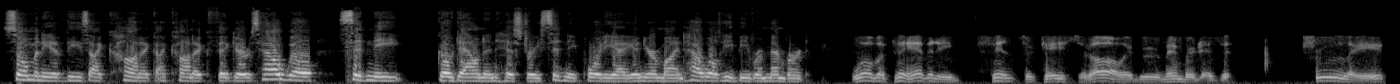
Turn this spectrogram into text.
so many of these iconic, iconic figures. How will Sidney go down in history? Sidney Poitier, in your mind, how will he be remembered? Well, if they have any sense or taste at all, he'll be remembered as a truly,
